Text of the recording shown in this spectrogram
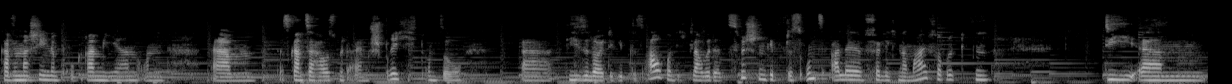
Kaffeemaschine programmieren und ähm, das ganze Haus mit einem spricht und so. Äh, diese Leute gibt es auch. Und ich glaube, dazwischen gibt es uns alle völlig normal Verrückten, die ähm,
